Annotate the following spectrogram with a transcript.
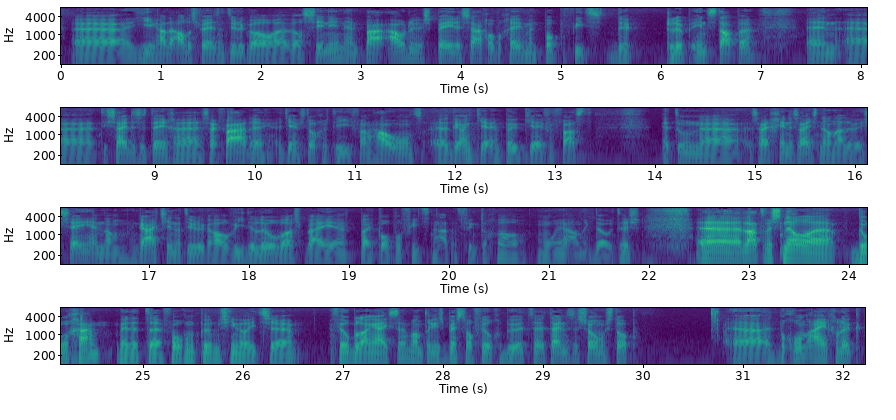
Eh, hier hadden alle spelers natuurlijk wel, wel zin in. En een paar oudere spelers zagen op een gegeven moment Popovic de club instappen. En toen zeiden ze tegen zijn vader, James Doherty, van hou ons drankje en peukje even vast. En toen eh, zij, gingen zij snel naar de wc. En dan raad je natuurlijk al wie de lul was bij, eh bij Popovic. Nou, dat vind ik toch wel mooie anekdotes. Eh, laten we snel doorgaan met het volgende punt. Misschien wel iets veel belangrijkste. Want er is best wel veel gebeurd tijdens de zomerstop. Het begon eigenlijk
